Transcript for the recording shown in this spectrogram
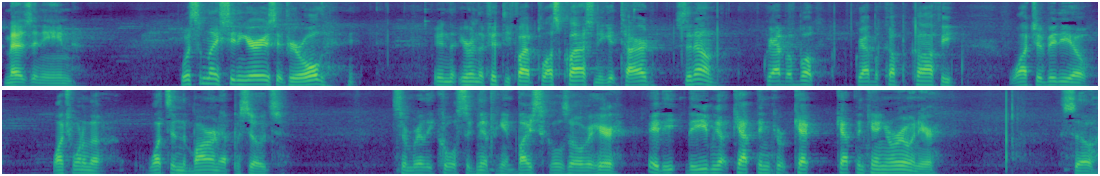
mezzanine with some nice seating areas. If you're old, in the, you're in the 55 plus class and you get tired, sit down, grab a book, grab a cup of coffee, watch a video, watch one of the What's in the Barn episodes. Some really cool, significant bicycles over here. Hey, they, they even got Captain Captain Kangaroo in here. So,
